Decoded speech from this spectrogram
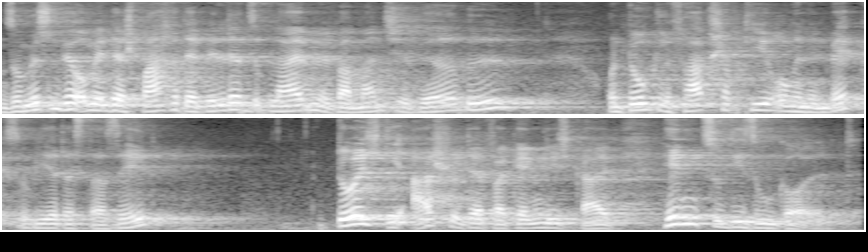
Und so müssen wir, um in der Sprache der Bilder zu bleiben, über manche Wirbel und dunkle Farbschattierungen hinweg, so wie ihr das da seht, durch die Asche der Vergänglichkeit hin zu diesem Gold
